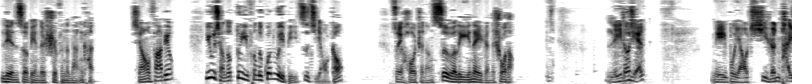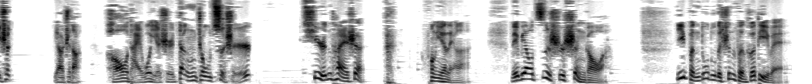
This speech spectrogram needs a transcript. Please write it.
脸色变得十分的难看，想要发飙，又想到对方的官位比自己要高，最后只能色厉内荏的说道：“李德简，你不要欺人太甚，要知道，好歹我也是登州刺史，欺人太甚。”王元良啊，你不要自视甚高啊！以本都督的身份和地位，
